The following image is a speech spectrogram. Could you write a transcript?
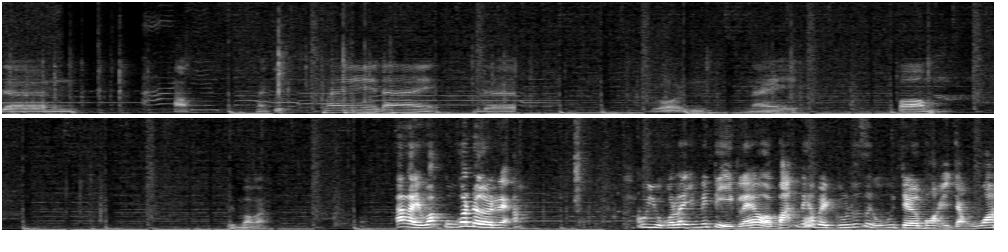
เดิน เอาสังกฤษไม่ได้เดินวนในป้อมพิมพ์บอกอะ อะไรวะกูก็เดินเนี่ยกูอยู่คนละมิติอีกแล้วอะบั๊กเนี่ยทำไมกูรู้สึกว่ากูเจอบ่อยจังวะ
